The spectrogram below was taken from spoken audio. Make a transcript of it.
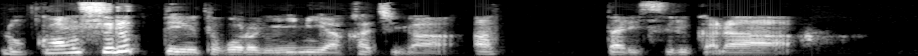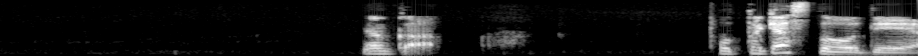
録音するっていうところに意味や価値があったりするから、なんか、ポッドキャストで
